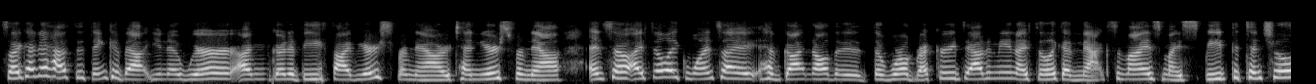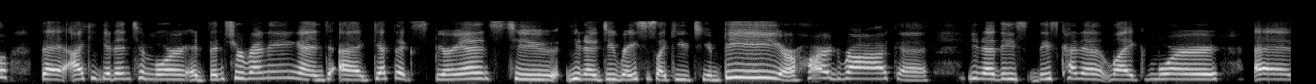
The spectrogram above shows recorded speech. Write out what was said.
So I kind of have to think about, you know, where I'm going to be five years from now or 10 years from now. And so I feel like once I have gotten all the, the world records out of me and I feel like I've maximized my speed potential, that I could get into more adventure running and uh, get the experience to, you know, do races like UTMB or Hardrock, uh, you know, these, these kind of like more uh,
